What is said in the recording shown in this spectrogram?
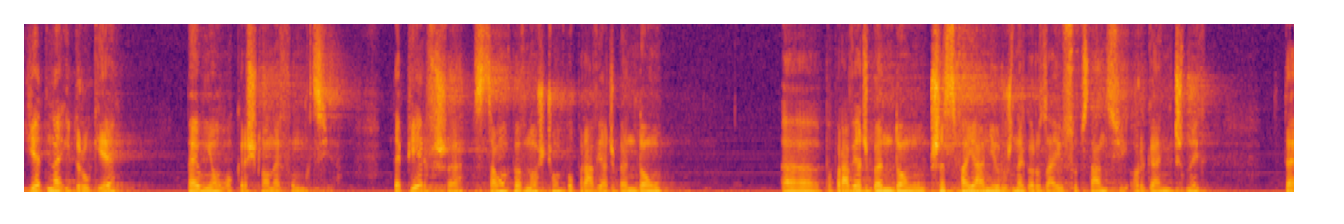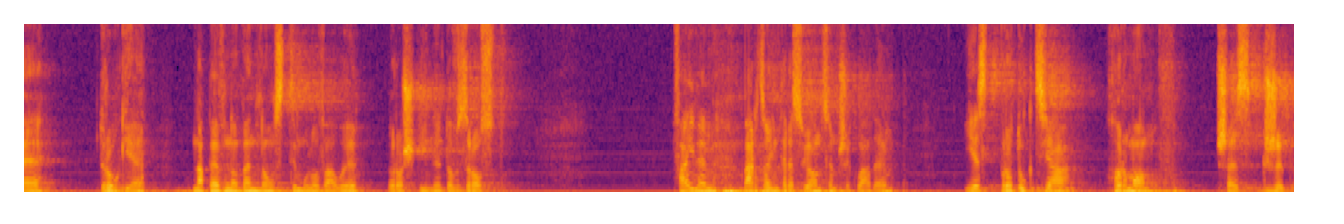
Jedne i drugie pełnią określone funkcje. Te pierwsze z całą pewnością poprawiać będą, e, poprawiać będą przyswajanie różnego rodzaju substancji organicznych. Te drugie na pewno będą stymulowały rośliny do wzrostu. Fajnym, bardzo interesującym przykładem jest produkcja hormonów przez grzyby.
